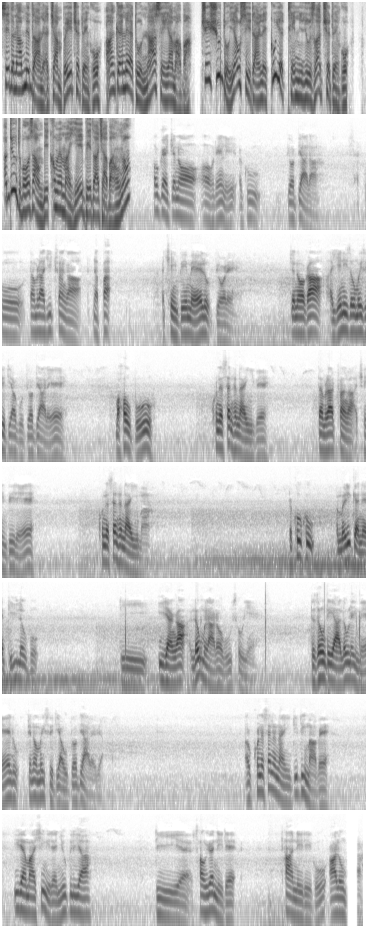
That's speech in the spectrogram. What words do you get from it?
စေတနာမေတ္တာနဲ့အကြံပေးချက်တွေကိုအန်ကန်နဲ့အတူနားဆင်ရမှာပါချီရှုတို့ရောက်စီတိုင်းလေကိုယ့်ရဲ့ထင်မြင်ယူဆချက်တွေကိုအတူတဘောဆောင်ပြီးခွင့်မဲ့မှာရေးပေးသွားကြပါအောင်နော်ဟုတ်ကဲ့ကျွန်တော်ဟိုတင်းလေအခုပြောပြတာဟိုတမရာကြီးထရန့်ကနှစ်ပတ်အချိန်ပေးမယ်လို့ပြောတယ်ကျွန်တော်ကအရင်ဒီဆုံးမိတ်ဆွေတယောက်ကိုပြောပြတယ်မဟုတ်ဘူး82နာရီပဲတမရာထရန့်ကအချိန်ပေးတယ် 82နာရီမှာတခုခုအမေရိကန်နဲ့ဒီးလုပ်ဖို့ဒီအီရန်ကလုံမလာတော့ဘူးဆိုရင်တစုံတရာလုံလိုက်မယ်လို့ကျွန်တော်မိတ်ဆွေတယောက်ကိုပြောပြတယ်ဗျအခု82နိုင်တိတိမှာပဲအီရန်မှာရှိနေတဲ့နျူကလ িয়ার ဒီ eh, ဆောင်ရွက်နေတဲ့ဌာနေတွေကိုအားလုံးပါ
